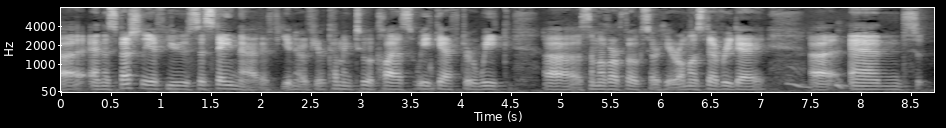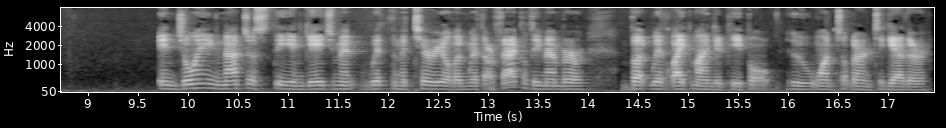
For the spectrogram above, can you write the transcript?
uh, and especially if you sustain that. If you know if you're coming to a class week after week, uh, some of our folks are here almost every day, mm-hmm. uh, and enjoying not just the engagement with the material and with our faculty member, but with like minded people who want to learn together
